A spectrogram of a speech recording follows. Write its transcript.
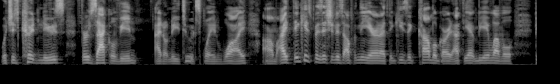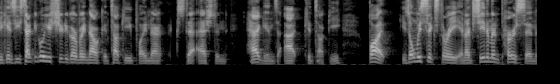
which is good news for Zach LaVine. I don't need to explain why. Um, I think his position is up in the air, and I think he's a combo guard at the NBA level because he's technically a shooting guard right now at Kentucky, playing next to Ashton Hagans at Kentucky. But he's only 6'3, and I've seen him in person,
